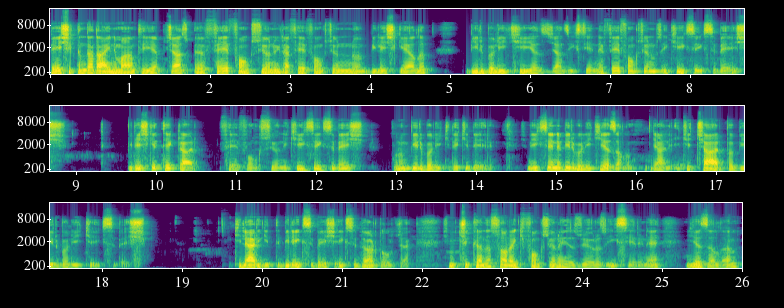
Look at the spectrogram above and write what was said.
B şıkkında da aynı mantığı yapacağız. F fonksiyonuyla F fonksiyonunu bileşkeye alıp 1 bölü 2 yazacağız x yerine. F fonksiyonumuz 2x eksi 5. Bileşke tekrar f fonksiyonu 2x eksi 5. Bunun 1 bölü 2'deki değeri. Şimdi x yerine 1 bölü 2 yazalım. Yani 2 çarpı 1 bölü 2 eksi 5. 2'ler gitti. 1 eksi 5 eksi 4 olacak. Şimdi çıkanı sonraki fonksiyona yazıyoruz x yerine. Yazalım.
